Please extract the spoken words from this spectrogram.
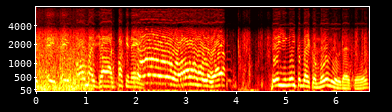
Oh my god, fucking A. Oh, oh, what? See, you need to make a movie with that, dude.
